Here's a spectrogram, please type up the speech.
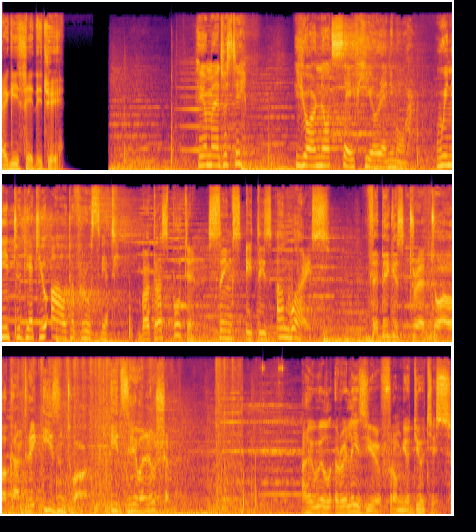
Peggy 16. Your Majesty, you are not safe here anymore. We need to get you out of Rusviet. But Rasputin thinks it is unwise. The biggest threat to our country isn't war, it's revolution. I will release you from your duties.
